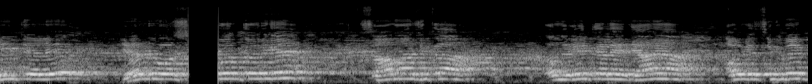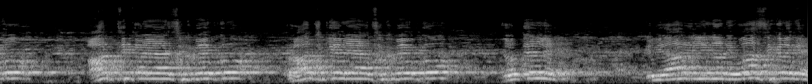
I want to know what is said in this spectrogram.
ರೀತಿಯಲ್ಲಿ ಎರಡು ವರ್ಷ ಇರುವಂತವರಿಗೆ ಸಾಮಾಜಿಕ ಒಂದು ರೀತಿಯಲ್ಲಿ ನ್ಯಾಯ ಅವರಿಗೆ ಸಿಗಬೇಕು, ಆರ್ಥಿಕ ನ್ಯಾಯ ಸಿಗಬೇಕು, ರಾಜಕೀಯ ನ್ಯಾಯ ಸಿಗಬೇಕು ಜೊತೆಯಲ್ಲಿ ನೀವು ಯಾರು ಇಲ್ಲಿನ ನಿವಾಸಿಗಳಿಗೆ,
